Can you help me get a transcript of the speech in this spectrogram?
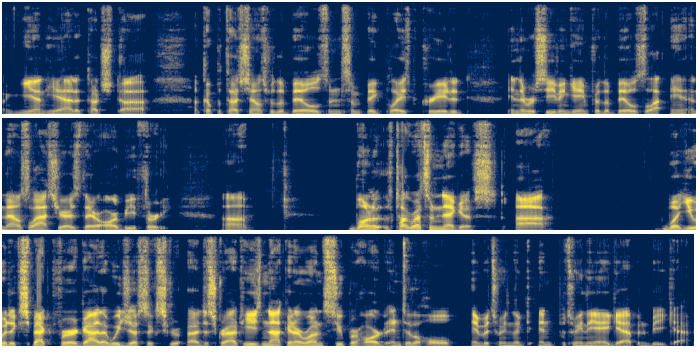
Again, he had a touch, uh, a couple touchdowns for the Bills and some big plays created in the receiving game for the Bills, and that was last year as their RB three. Uh, want to talk about some negatives. Uh, what you would expect for a guy that we just uh, described. He's not going to run super hard into the hole in between the in between the A gap and B gap.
